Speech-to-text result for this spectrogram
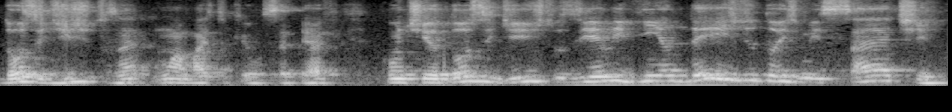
12 dígitos, né, um a mais do que o CPF, continha 12 dígitos, e ele vinha desde 2007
